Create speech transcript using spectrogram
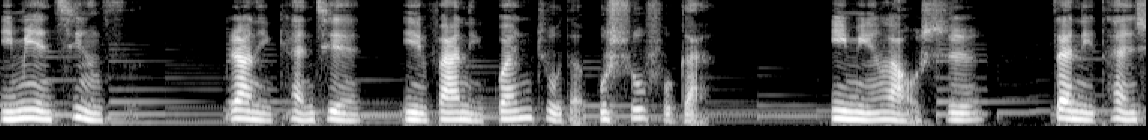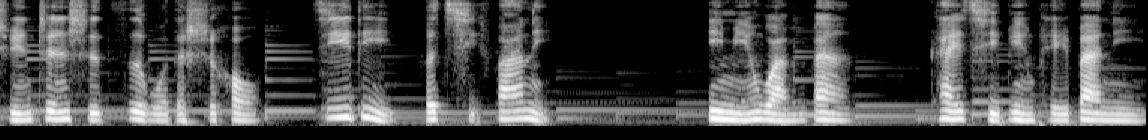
一面镜子，让你看见引发你关注的不舒服感；一名老师，在你探寻真实自我的时候，激励和启发你；一名玩伴，开启并陪伴你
